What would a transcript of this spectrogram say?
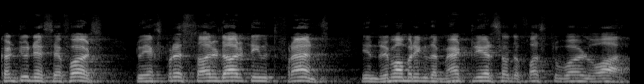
continuous efforts to express solidarity with France in remembering the martyrs of the First World War.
